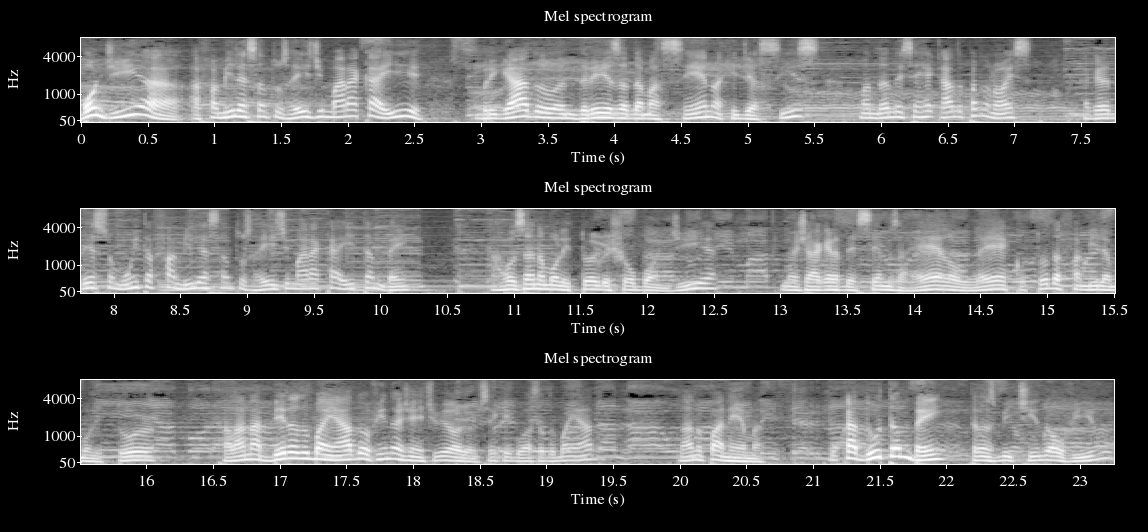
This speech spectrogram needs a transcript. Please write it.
Bom dia, a família Santos Reis de Maracaí. Obrigado, Andresa Damasceno, aqui de Assis, mandando esse recado para nós. Agradeço muito a família Santos Reis de Maracaí também. A Rosana Molitor deixou o bom dia. Nós já agradecemos a ela, o Leco, toda a família Molitor. Tá lá na beira do banhado ouvindo a gente, viu? Você que gosta do banhado, lá no Panema. O Cadu também, transmitindo ao vivo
